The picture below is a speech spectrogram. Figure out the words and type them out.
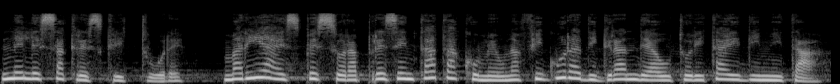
Nelle Sacre Scritture, Maria è spesso rappresentata come una figura di grande autorità e dignità,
